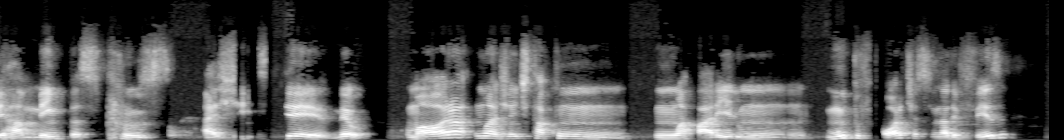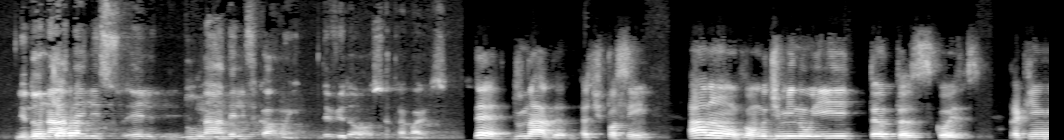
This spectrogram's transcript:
ferramentas para os agentes. Porque, meu, uma hora um agente tá com um aparelho um, muito forte assim na defesa. E do nada quebra... ele, ele, do nada ele fica ruim devido aos retrabalhos. É, do nada. É tipo assim, ah não, vamos diminuir tantas coisas. Para quem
